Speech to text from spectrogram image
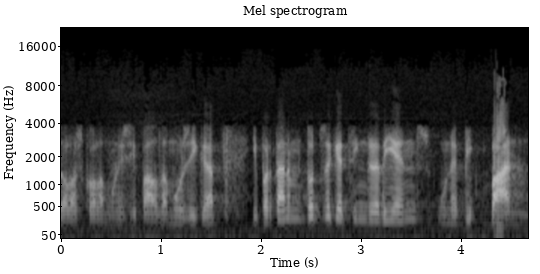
de l'Escola Municipal de Música, i per tant amb tots aquests ingredients, una big band,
